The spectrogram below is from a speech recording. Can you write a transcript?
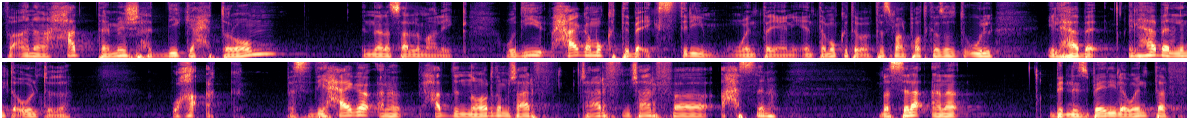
فأنا حتى مش هديك احترام إن أنا أسلم عليك. ودي حاجة ممكن تبقى extreme وأنت يعني أنت ممكن تبقى بتسمع البودكاست ده وتقول الهبل الهبل اللي أنت قلته ده وحقك. بس دي حاجة أنا لحد النهارده مش عارف مش عارف مش عارف أحسنها. بس لأ أنا بالنسبة لي لو أنت في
